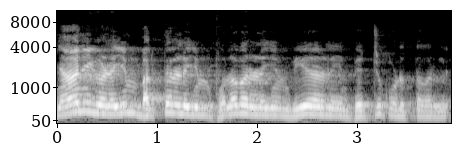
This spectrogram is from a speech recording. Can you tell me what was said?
ஞானிகளையும் பக்தர்களையும் புலவர்களையும் வீரர்களையும் பெற்றுக் கொடுத்தவர்கள்.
